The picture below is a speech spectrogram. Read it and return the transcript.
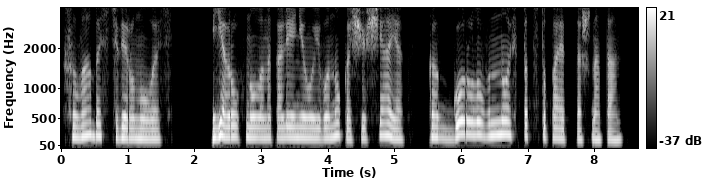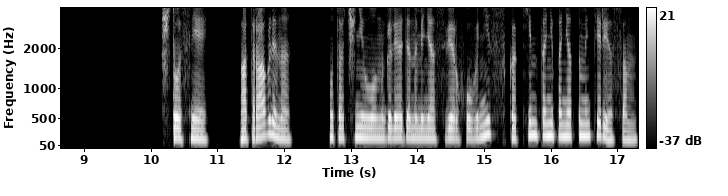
Слабость вернулась. Я рухнула на колени у его ног, ощущая, как к горлу вновь подступает тошнота. «Что с ней? Отравлена?» — уточнил он, глядя на меня сверху вниз с каким-то непонятным интересом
